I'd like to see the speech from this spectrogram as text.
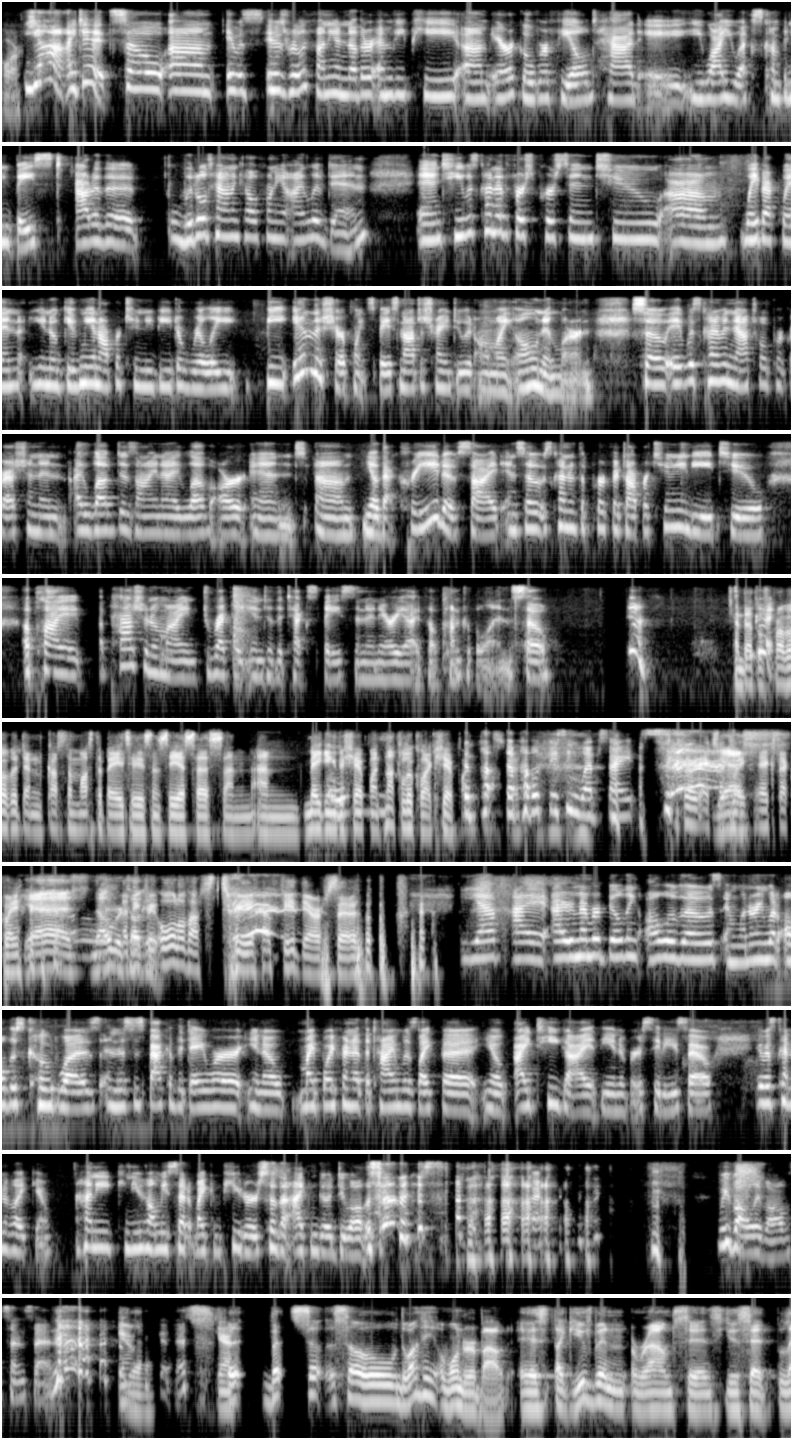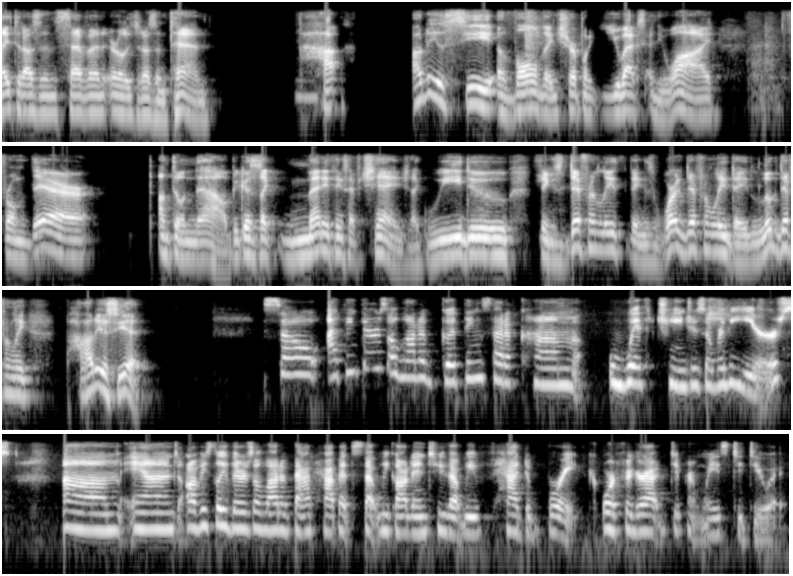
Or? Yeah, I did. So um, it was it was really funny. Another MVP, um, Eric Overfield, had a UI UX company based out of the little town in California I lived in. And he was kind of the first person to, um, way back when, you know, give me an opportunity to really be in the SharePoint space, not just trying to do it on my own and learn. So it was kind of a natural progression. And I love design, I love art, and, um, you know, that creative side. And so it was kind of the perfect opportunity to apply a passion of mine directly into the tech space in an area I felt comfortable in. So, yeah. And that was probably then custom master pages and CSS and, and making oh, the SharePoint not look like SharePoint. The, pu- the public facing websites. exactly, yes. exactly. Yes, now we're I talking. Think we, all of us three have been there. So. yep, I, I remember building all of those and wondering what all this code was. And this is back of the day where, you know, my boyfriend at the time was like the, you know, IT guy at the university. So it was kind of like, you know, honey, can you help me set up my computer so that I can go do all this other stuff? We've all evolved since then. yeah. Goodness. Yeah. But, but so so the one thing I wonder about is like you've been around since you said late 2007, early 2010. Mm-hmm. How how do you see evolving SharePoint UX and UI from there until now because like many things have changed. Like we do things differently things work differently they look differently. How do you see it? So i think there's a lot of good things that have come with changes over the years. Um, and obviously there's a lot of bad habits that we got into that we've had to break or figure out different ways to do it.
